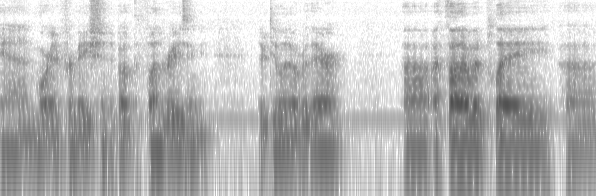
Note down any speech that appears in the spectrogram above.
and more information about the fundraising they're doing over there. Uh, I thought I would play uh,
